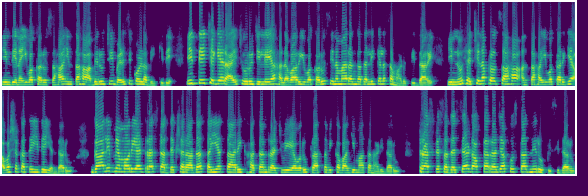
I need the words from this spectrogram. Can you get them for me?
ಇಂದಿನ ಯುವಕರು ಸಹ ಇಂತಹ ಅಭಿರುಚಿ ಬೆಳೆಸಿಕೊಳ್ಳಬೇಕಿದೆ. ಇತ್ತೀಚೆಗೆ ರಾಯಚೂರು ಜಿಲ್ಲೆಯ ಹಲವಾರು ಯುವಕರು ಸಿನಿಮಾ ರಂಗದಲ್ಲಿ ಕೆಲಸ ಮಾಡುತ್ತಿದ್ದಾರೆ. ಇನ್ನು ಹೆಚ್ಚಿನ ಪ್ರೋತ್ಸಾಹ ಅಂತಹ ಯುವಕರಿಗೆ ಅವಶ್ಯಕತೆ ಇದೆ ಎಂದರು. ಗಾಲಿಬ್ ಮೆಮೋರಿಯಲ್ ಟ್ರಸ್ಟ್ ಅಧ್ಯಕ್ಷರಾದ ಸೈಯದ್ ತಾರಿಕ್ ಹಸನ್ ರಜ್ವಿ ಅವರು ಪ್ರಾಸ್ತಾವಿಕವಾಗಿ ಮಾತನಾಡಿದರು. ಟ್ರಸ್ಟ್ ಸದಸ್ಯ ಡಾಕ್ಟರ್ ರಜಾ ಕುಸ್ತಾದ್ ನಿರೂಪಿಸಿದರು.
